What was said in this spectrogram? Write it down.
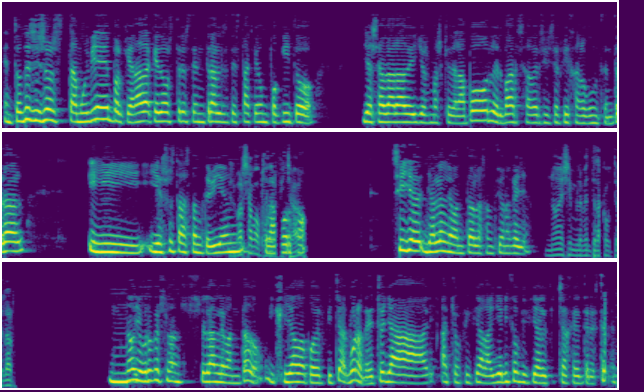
entonces eso está muy bien porque a nada que dos, tres centrales destaquen un poquito, ya se hablará de ellos más que de la POR, el Barça a ver si se fija en algún central y, y eso está bastante bien. ¿El Barça va a poder fichar? Sí, ya, ya le han levantado la sanción aquella. ¿No es simplemente la cautelar? No, yo creo que se la, han, se la han levantado y que ya va a poder fichar. Bueno, de hecho ya ha hecho oficial, ayer hizo oficial el fichaje de Ter Stegen.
